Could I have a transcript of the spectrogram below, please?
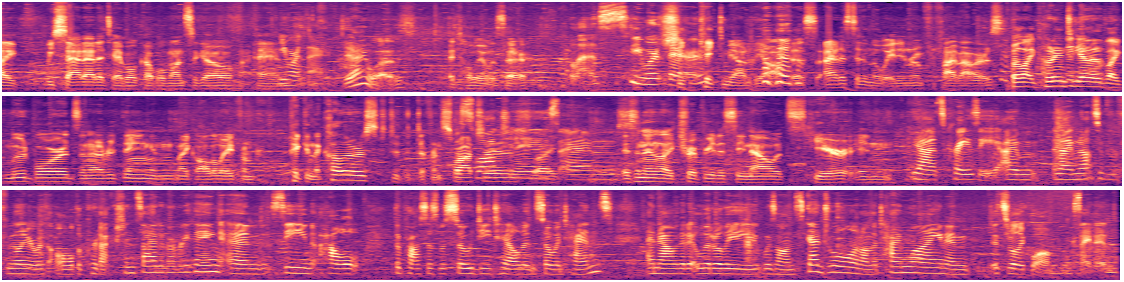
like we sat at a table a couple months ago and you weren't there. Yeah, I was. I totally was there. Bless. You weren't there. She kicked me out of the office. I had to sit in the waiting room for five hours. But like putting together like mood boards and everything and like all the way from picking the colors to the different swatches. The swatches like, and isn't it like trippy to see now it's here in Yeah, it's crazy. I'm and I'm not super familiar with all the production side of everything and seeing how the process was so detailed and so intense and now that it literally was on schedule and on the timeline and it's really cool. I'm excited.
